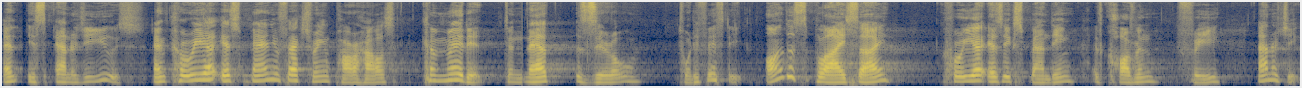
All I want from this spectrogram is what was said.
and its energy use. And Korea is manufacturing powerhouse committed to net zero 2050. On the supply side, Korea is expanding its carbon-free energy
